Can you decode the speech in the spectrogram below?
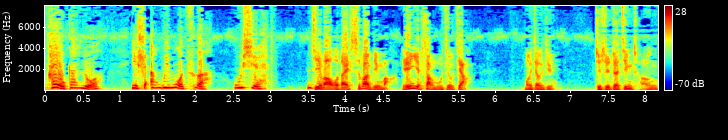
还有甘罗也是安危莫测，吴雪。今晚我带十万兵马连夜上路救驾。蒙将军，只是这京城，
